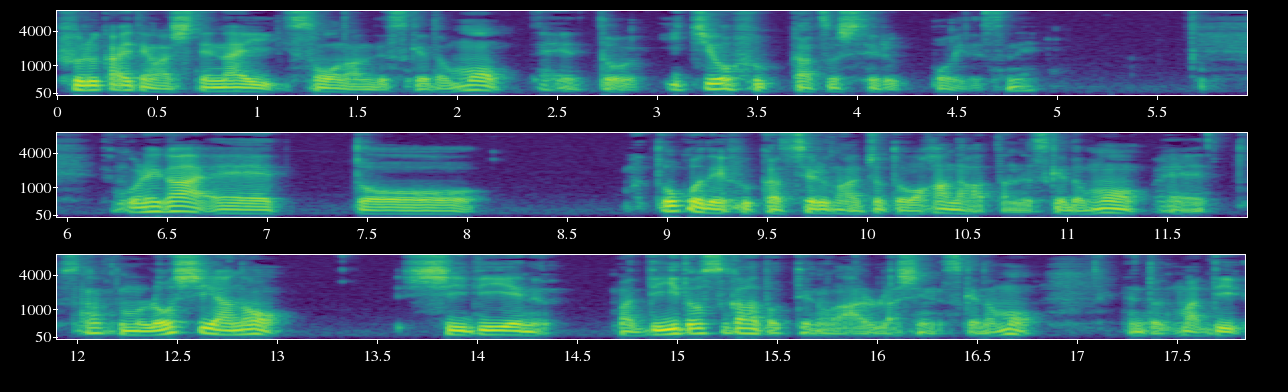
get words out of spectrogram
フル回転はしてないそうなんですけども、えっと、一応復活してるっぽいですね。これが、えっと、どこで復活してるのかちょっとわかんなかったんですけども、えっと、少なくともロシアの CDN、まあ、DDoS ガードっていうのがあるらしいんですけども、えっと、まあ、D、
